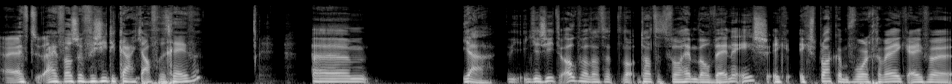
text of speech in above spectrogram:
Heeft, hij heeft wel zijn visitekaartje afgegeven? Um, ja, je ziet ook wel dat het, dat het voor hem wel wennen is. Ik, ik sprak hem vorige week even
